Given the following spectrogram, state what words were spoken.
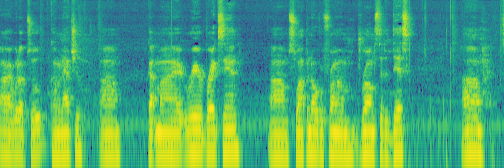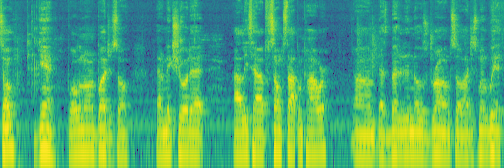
All right, what up, tube? Coming at you. Um, got my rear brakes in. Um, swapping over from drums to the disc. Um, so again, balling on a budget. So got to make sure that I at least have some stopping power. Um, that's better than those drums. So I just went with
